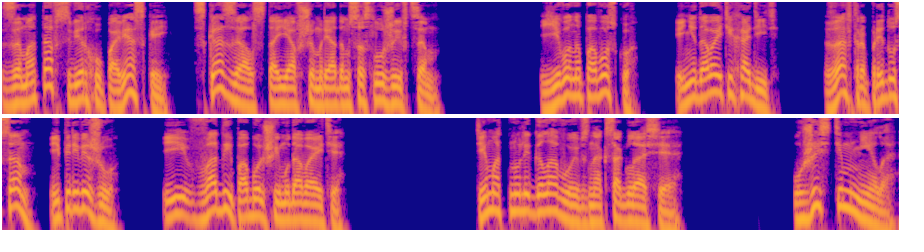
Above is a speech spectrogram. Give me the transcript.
Замотав сверху повязкой, сказал стоявшим рядом со служивцем. «Его на повозку и не давайте ходить. Завтра приду сам и перевяжу. И воды побольше ему давайте». Те мотнули головой в знак согласия. Уже стемнело,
